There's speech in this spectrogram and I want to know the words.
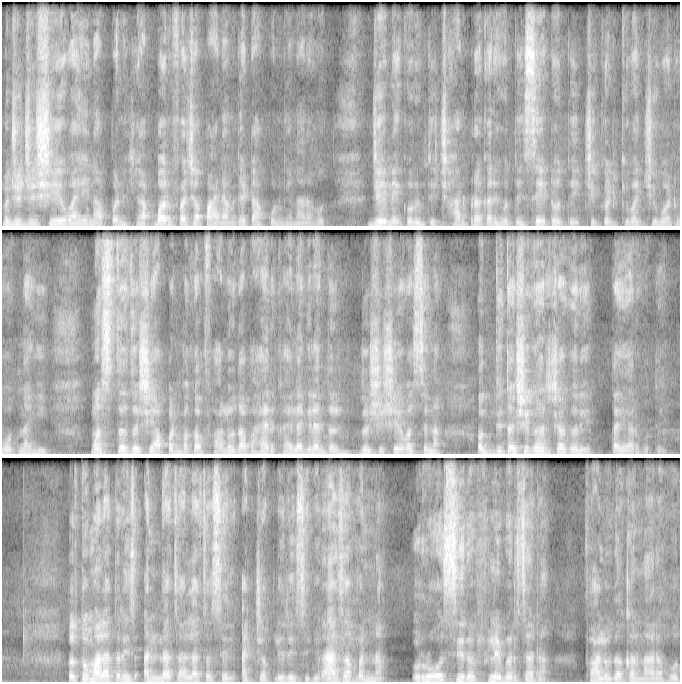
म्हणजे जी शेव आहे ना आपण ह्या बर्फाच्या पाण्यामध्ये टाकून घेणार आहोत. जेणेकरून ती छान प्रकारे होते सेट होते चिकट किंवा चिवट होत नाही. मस्त जशी आपण बघा फालोदा बाहेर खायला गेल्यानंतर जशी शेव असते ना अगदी तशी घरच्या घरी तयार होते. तर तुम्हाला तरी अंदाज आलाच असेल आजची आपली रेसिपी आज आपण ना रोज सिरप फ्लेवरचा ना फालुदा करणार आहोत.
